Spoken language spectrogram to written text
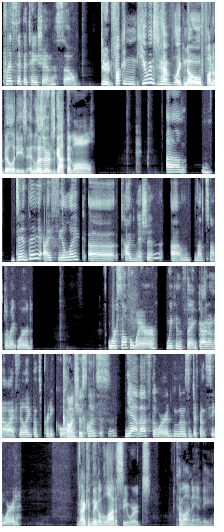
precipitation. So, Dude, fucking humans have like no fun abilities, and lizards got them all. Um, did they? I feel like uh, cognition. Um, that's not the right word. We're self-aware. We can think. I don't know. I feel like that's pretty cool. Consciousness? Yeah, that's the word. There was a different c word. I can think of a lot of c words. Come on, Andy.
